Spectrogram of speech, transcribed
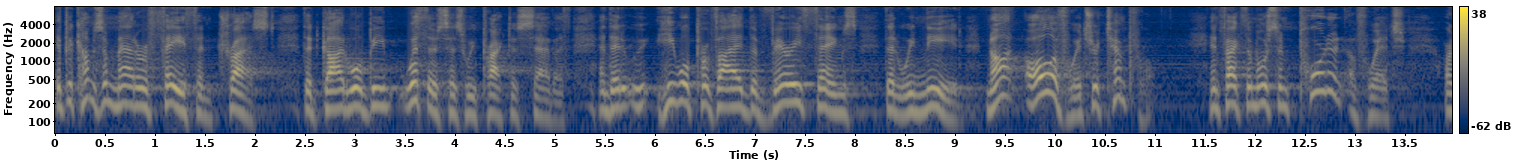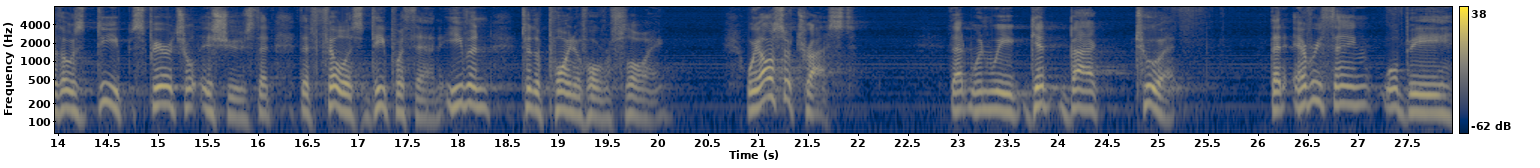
It becomes a matter of faith and trust that God will be with us as we practice Sabbath and that He will provide the very things that we need, not all of which are temporal. In fact, the most important of which are those deep spiritual issues that, that fill us deep within, even to the point of overflowing. We also trust that when we get back to it, that everything will be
